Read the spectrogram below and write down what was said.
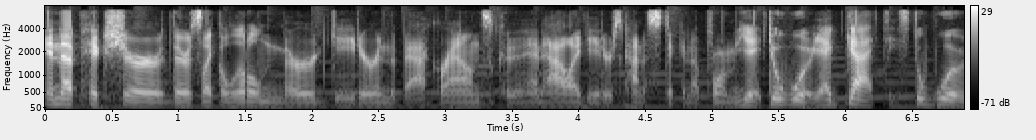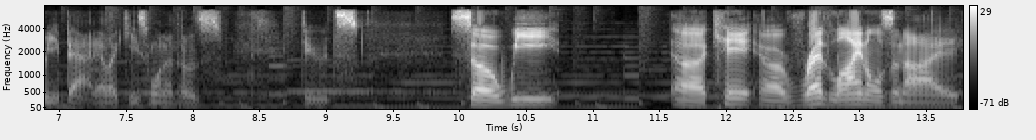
In that picture, there's like a little nerd gator in the background, and Alligator's kind of sticking up for him. Yeah, don't worry, I got this. Don't worry about it. Like he's one of those dudes. So we, uh, K, uh, Red Lynels and I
